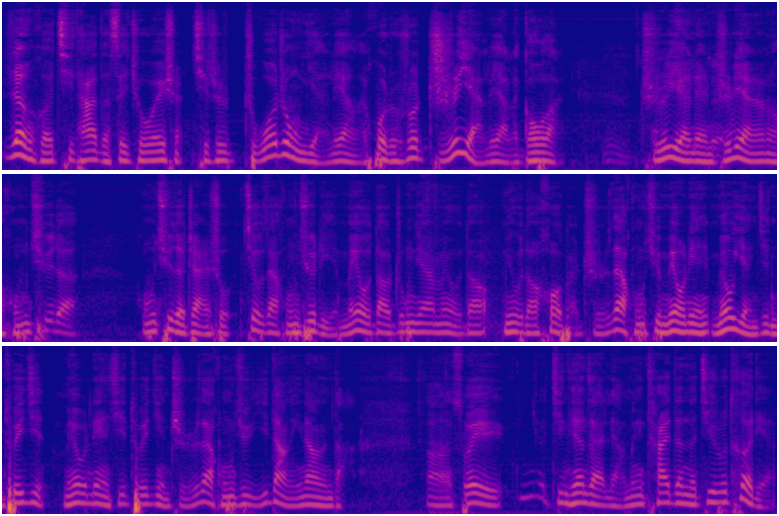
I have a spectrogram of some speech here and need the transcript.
任何其他的 situation，其实着重演练了，或者说只演练了 goal line，只演练只演练了红区的红区的战术，就在红区里，没有到中间，没有到没有到后边，只是在红区没有练没有演进推进，没有练习推进，只是在红区一档一档的打啊。所以今天在两名 Titan 的技术特点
